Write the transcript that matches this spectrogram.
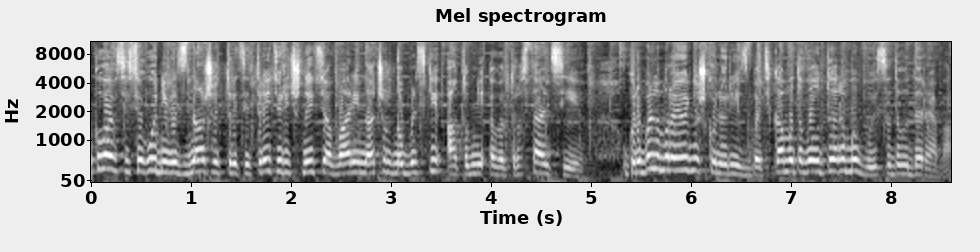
Миколаївці сьогодні відзначать 33-ю річницю аварії на Чорнобильській атомній електростанції. У корабельному районі школярі з батьками та волонтерами висадили дерева.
